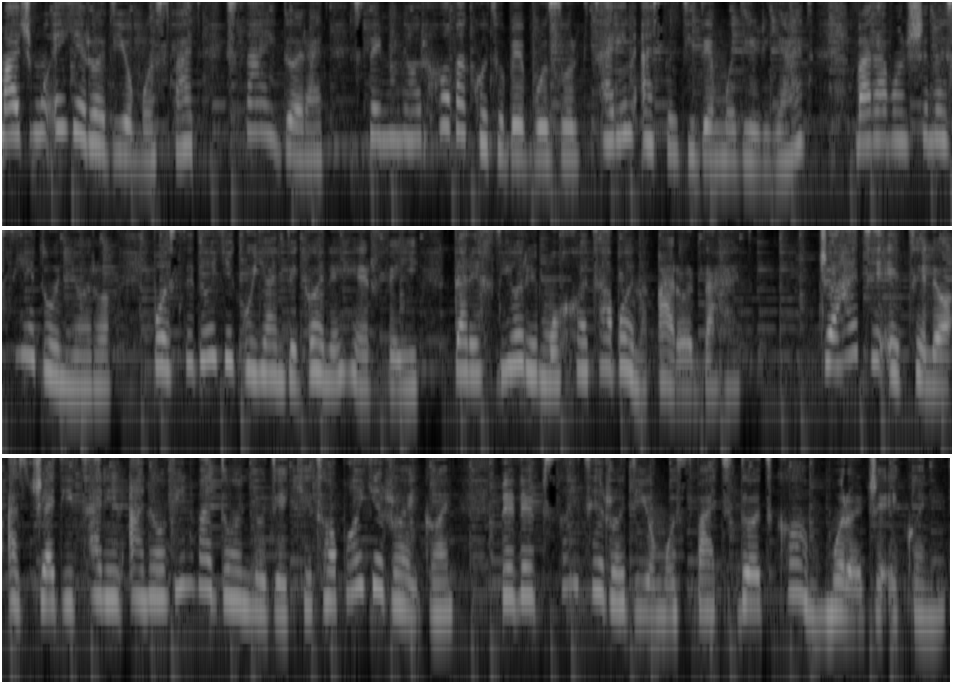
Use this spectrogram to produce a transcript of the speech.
مجموعه رادیو مثبت سعی دارد سمینارها و کتب بزرگترین اساتید مدیریت و روانشناسی دنیا را با صدای گویندگان حرفه‌ای در اختیار مخاطبان قرار دهد. جهت اطلاع از جدیدترین عناوین و دانلود کتاب‌های رایگان به وبسایت رادیو مراجعه کنید.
